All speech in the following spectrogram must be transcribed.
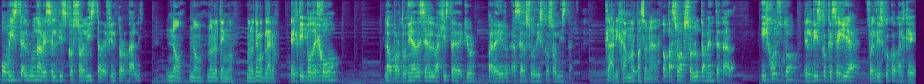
¿O viste alguna vez el disco solista de Phil Tornali? No, no, no lo tengo. No lo tengo claro. El tipo dejó la oportunidad de ser el bajista de The Cure para ir a hacer su disco solista. Claro, y jamás pasó nada. No pasó absolutamente nada. Y justo el disco que seguía fue el disco con el que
